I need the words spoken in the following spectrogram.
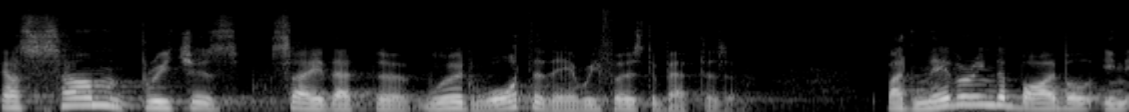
Now, some preachers say that the word water there refers to baptism. But never in the Bible, in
